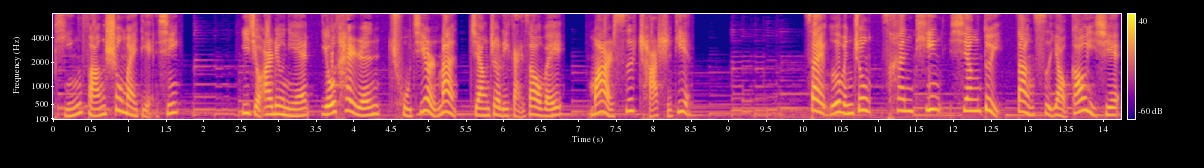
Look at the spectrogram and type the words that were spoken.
平房售卖点心。一九二六年，犹太人楚吉尔曼将这里改造为马尔斯茶食店。在俄文中，餐厅相对档次要高一些，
